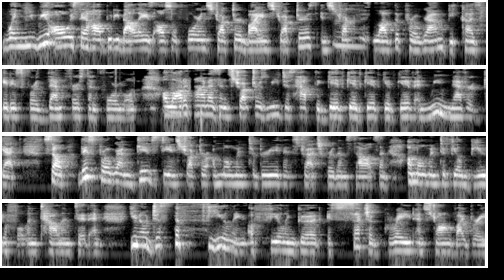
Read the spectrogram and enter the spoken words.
When you, we always say hot booty ballet is also for instructor by instructors. Instructors mm. love the program because it is for them first and foremost. A lot of time as instructors we just have to give give give give give and we never get. So this program gives the instructor a moment to breathe and stretch for themselves and a moment to feel beautiful and talented. And you know just the feeling of feeling good is such a great and strong vibration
